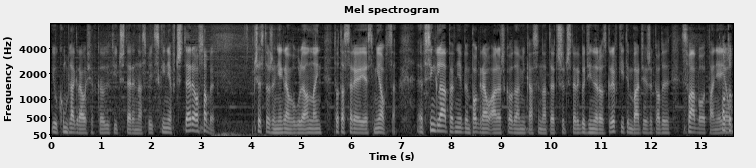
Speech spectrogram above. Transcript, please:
i u kumpla grało się w Call of Duty 4 na split skinie w 4 osoby. Przez to, że nie gram w ogóle online, to ta seria jest mi obca. W singla pewnie bym pograł, ale szkoda mi kasy na te 3-4 godziny rozgrywki, tym bardziej, że kody słabo tanieją. O, to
